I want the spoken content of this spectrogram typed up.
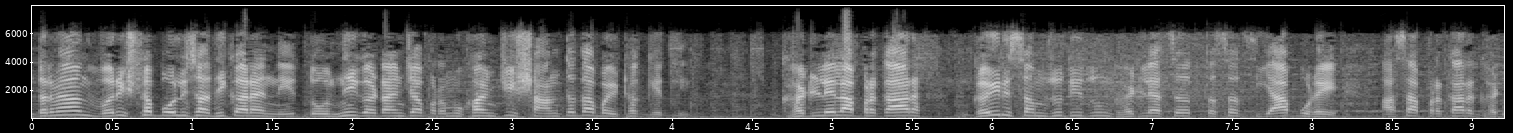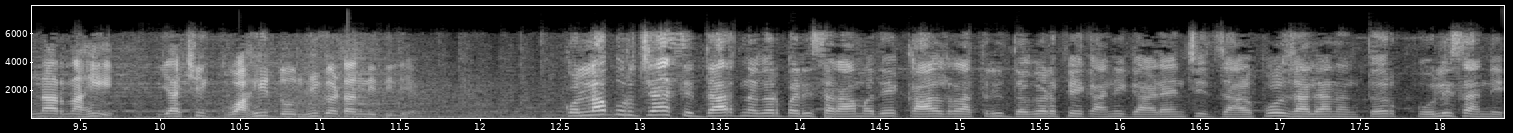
दरम्यान वरिष्ठ पोलीस अधिकाऱ्यांनी दोन्ही गटांच्या प्रमुखांची शांतता बैठक घेतली. घडलेला प्रकार गैरसमजुतीतून घडल्याचं तसंच यापुढे असा प्रकार घडणार नाही याची ग्वाही दोन्ही गटांनी दिली आहे. कोल्हापूरच्या सिद्धार्थनगर परिसरामध्ये काल रात्री दगडफेक आणि गाड्यांची जाळपोळ झाल्यानंतर पोलिसांनी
